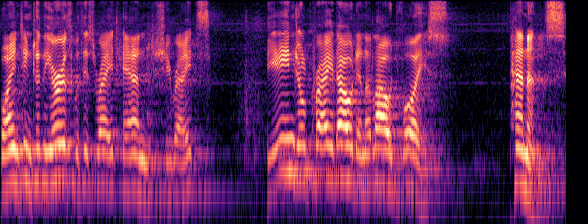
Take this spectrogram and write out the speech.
Pointing to the earth with his right hand, she writes, The angel cried out in a loud voice, Penance,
